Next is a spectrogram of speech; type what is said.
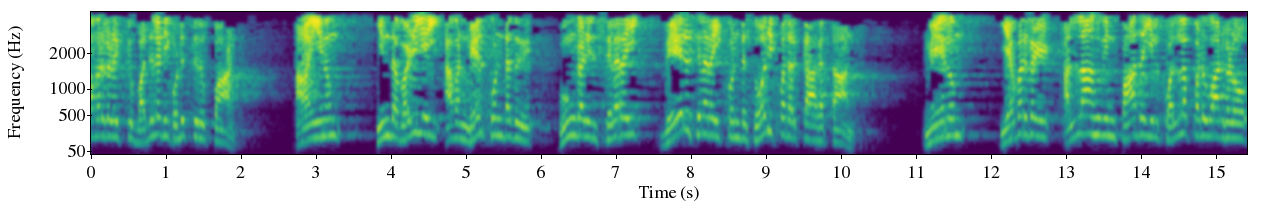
அவர்களுக்கு பதிலடி கொடுத்திருப்பான். ஆயினும் இந்த வழியை அவன் மேற்கொண்டது உங்களில் சிலரை வேறு சிலரை கொண்டு சோதிப்பதற்காகத்தான். மேலும் எவர்கள் அல்லாஹுவின் பாதையில் கொல்லப்படுவார்களோ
